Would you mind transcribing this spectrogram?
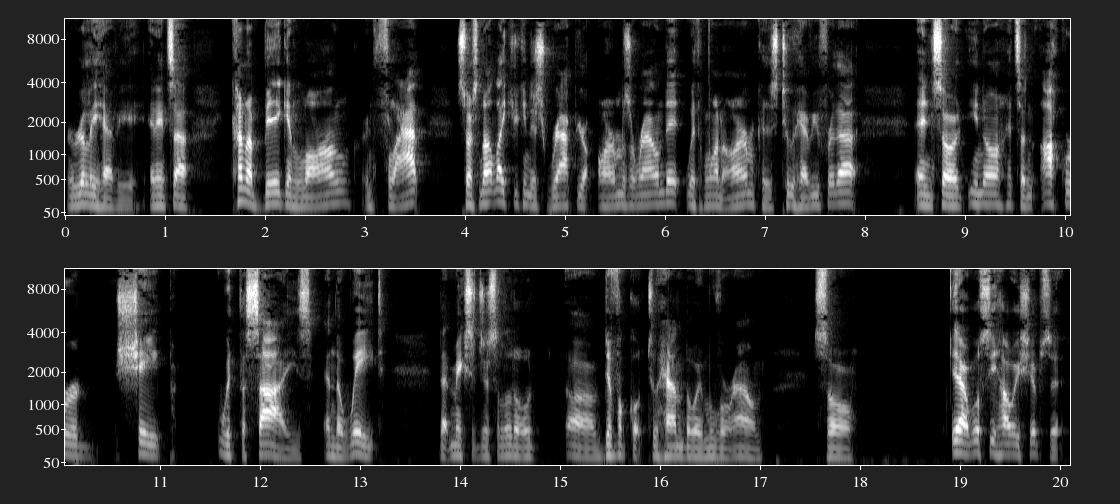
really heavy, and it's a kind of big and long and flat. So it's not like you can just wrap your arms around it with one arm because it's too heavy for that. And so, you know, it's an awkward shape with the size and the weight that makes it just a little uh, difficult to handle and move around. So, yeah, we'll see how he ships it.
